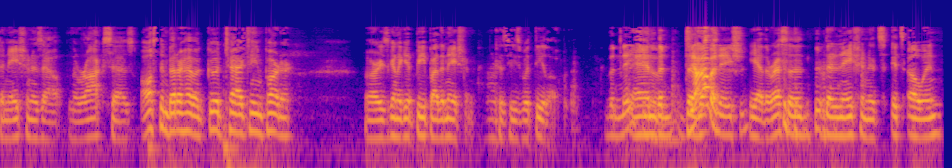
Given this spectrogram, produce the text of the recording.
The Nation is out. The Rock says Austin better have a good tag team partner, or he's gonna get beat by the Nation because he's with D'Lo. the nation And the, the domination. yeah, the rest of the Nation, it's it's Owen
